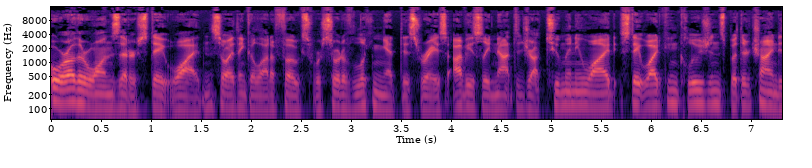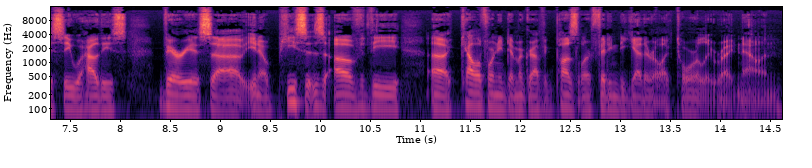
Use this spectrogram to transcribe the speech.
or other ones that are statewide. And so I think a lot of folks were sort of looking at this race, obviously not to draw too many wide statewide conclusions, but they're trying to see how these various uh, you know pieces of the uh, California demographic puzzle are fitting together electorally right now. And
